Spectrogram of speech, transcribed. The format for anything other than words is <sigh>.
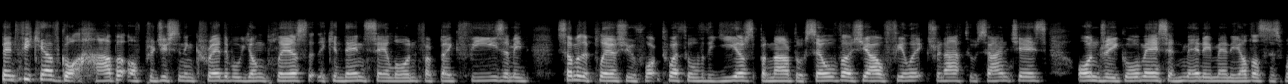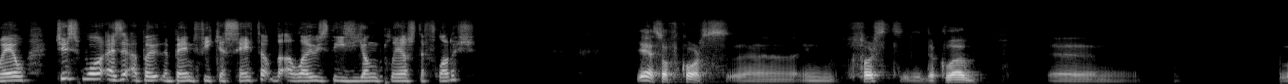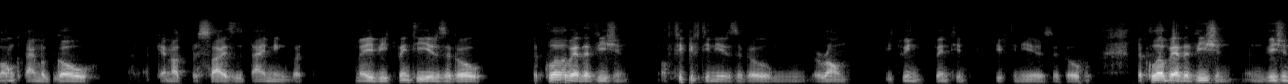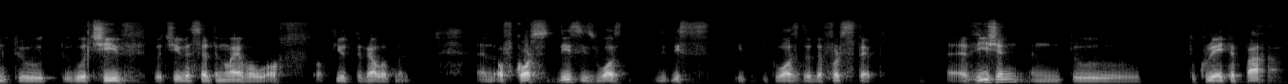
Benfica have got a habit of producing incredible young players that they can then sell on for big fees. I mean, some of the players you've worked with over the years Bernardo Silva, João Felix, Renato Sanches, Andre Gomes, and many, many others as well. Just what is it about the Benfica setup that allows these young players to flourish? Yes, of course. Uh, in first, the club um, long time ago. I cannot precise the timing, but maybe 20 years ago, the club had a vision, or 15 years ago, around between 20 and 15 years ago, the club had a vision and vision to, to achieve to achieve a certain level of, of youth development. And of course, this is was this it, it was the, the first step, a vision and to to create a path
